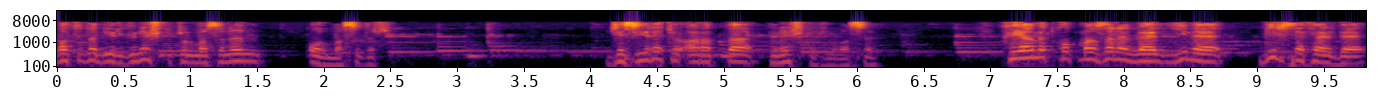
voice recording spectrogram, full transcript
batıda bir güneş tutulmasının olmasıdır. Ceziretül Arap'ta güneş tutulması. Kıyamet kopmazdan evvel yine bir seferde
